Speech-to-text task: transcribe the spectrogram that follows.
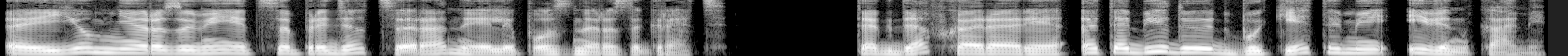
А ее мне, разумеется, придется рано или поздно разыграть. Тогда в Хараре отобедают букетами и венками.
